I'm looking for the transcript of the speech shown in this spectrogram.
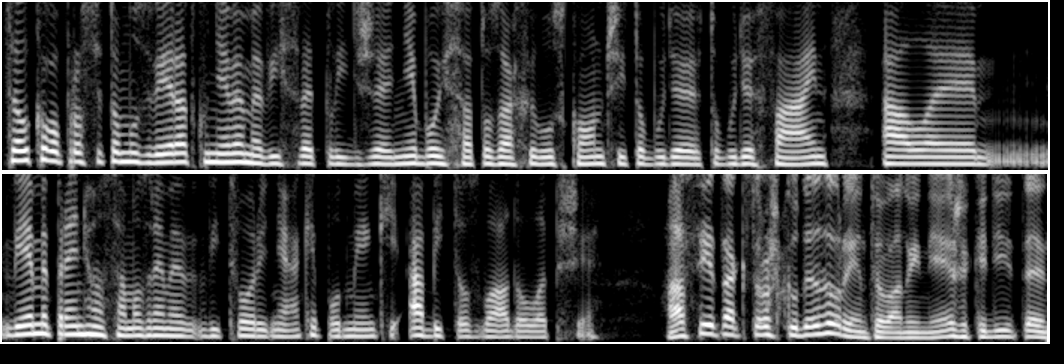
celkovo proste tomu zvieratku nevieme vysvetliť, že neboj sa, to za chvíľu skončí, to bude, to bude fajn, ale vieme pre ňoho samozrejme vytvoriť nejaké podmienky, aby to zvládol lepšie. Asi je tak trošku dezorientovaný, nie? Že keď ide ten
